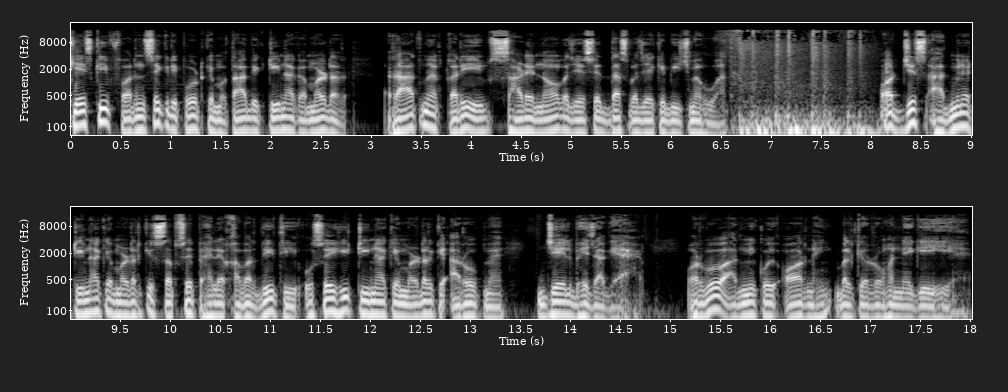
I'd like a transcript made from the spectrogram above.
केस की फॉरेंसिक रिपोर्ट के मुताबिक टीना का मर्डर रात में करीब साढ़े नौ बजे से दस बजे के बीच में हुआ था। और जिस आदमी ने टीना के मर्डर की सबसे पहले खबर दी थी, उसे ही टीना के मर्डर के आरोप में जेल भेजा गया है। और वो आदमी कोई और नहीं, बल्कि रोहन नेगी ही है।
